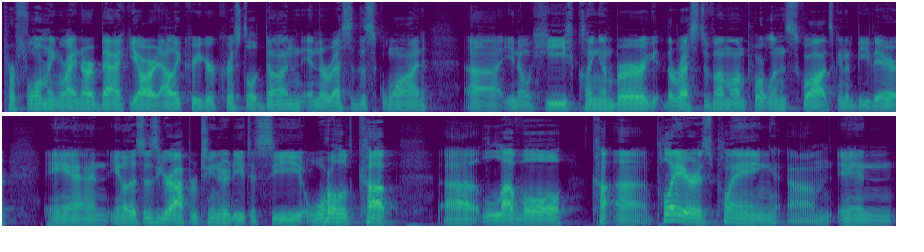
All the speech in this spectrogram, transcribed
performing right in our backyard. Ali Krieger, Crystal Dunn, and the rest of the squad. Uh, you know, Heath, Klingenberg, the rest of them on Portland's squad is going to be there. And, you know, this is your opportunity to see World Cup uh, level uh, players playing um, in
